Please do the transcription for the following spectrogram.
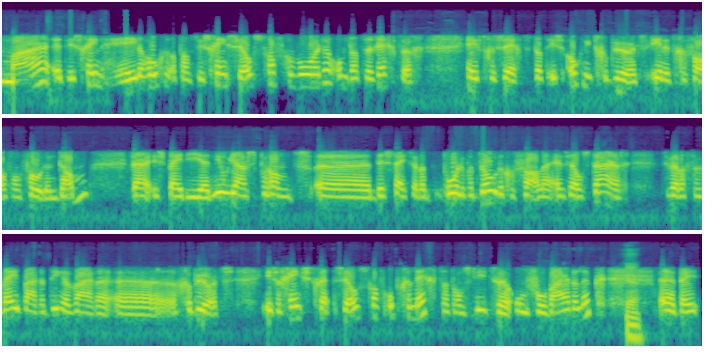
Maar het is geen hele hoge, althans het is geen zelfstraf geworden, omdat de rechter heeft gezegd dat is ook niet gebeurd in het geval van Volendam. Daar is bij die nieuwjaarsbrand destijds behoorlijk wat doden gevallen en zelfs daar terwijl er verwijtbare dingen waren uh, gebeurd, is er geen celstraf opgelegd, althans niet uh, onvoorwaardelijk. Ja. Uh, bij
